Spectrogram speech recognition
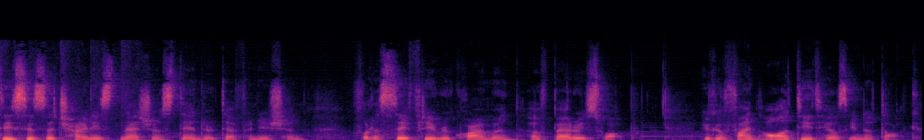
this is the Chinese national standard definition for the safety requirement of battery swap. You can find all details in the doc.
